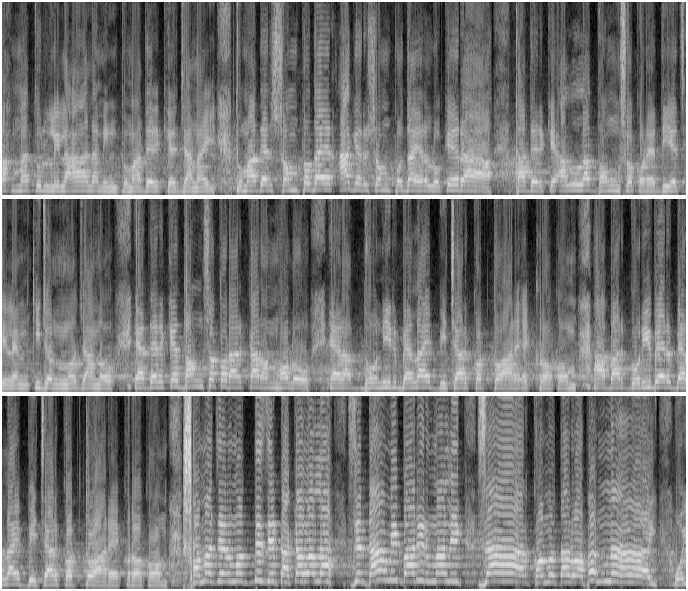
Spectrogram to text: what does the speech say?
রহমাতুল্লিল আলামিন তোমাদেরকে জানাই, তোমাদের সম্প্রদায়ের আগের সম্প্রদায়ের লোকেরা তাদেরকে আল্লাহ ধ্বংস করে দিয়েছিলেন। কি জন্য জানো? এদেরকে ধ্বংস করার কারণ হলো, এরা ধনির বেলায় বিচার করত আর এক রকম আবার গরিবের বেলায় বিচার করত আর এক রকম সমাজের মধ্যে যে টাকাওয়ালা, যে দামি বাড়ির মালিক, যার ক্ষমতার অভাব নাই, ওই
